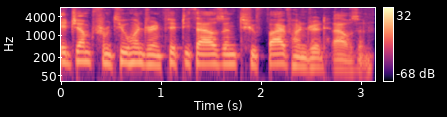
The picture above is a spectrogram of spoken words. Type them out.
It jumped from 250,000 to 500,000.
